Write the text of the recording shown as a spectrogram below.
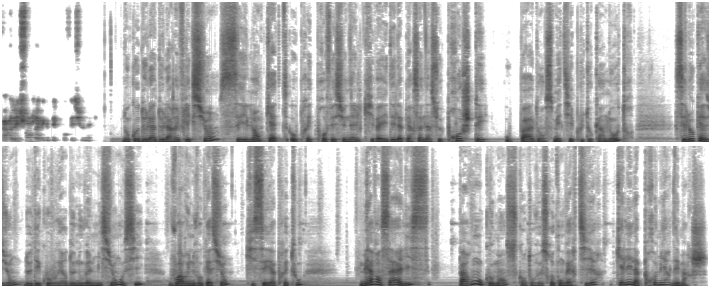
par l'échange avec des professionnels. Donc au-delà de la réflexion, c'est l'enquête auprès de professionnels qui va aider la personne à se projeter ou pas dans ce métier plutôt qu'un autre. C'est l'occasion de découvrir de nouvelles missions aussi, voire une vocation, qui sait après tout. Mais avant ça, Alice, par où on commence quand on veut se reconvertir? Quelle est la première démarche?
